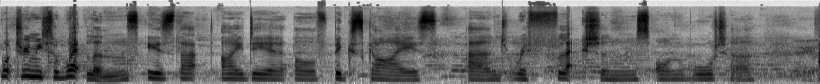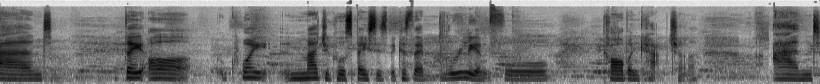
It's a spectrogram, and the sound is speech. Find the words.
what drew me to wetlands is that idea of big skies and reflections on water, and they are quite magical spaces because they're brilliant for carbon capture. And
